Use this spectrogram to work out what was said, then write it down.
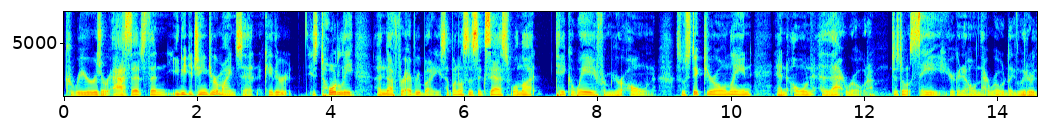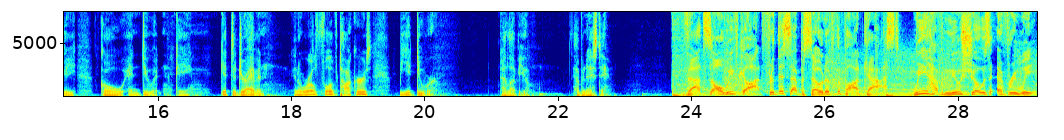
careers or assets, then you need to change your mindset. Okay, there is totally enough for everybody. Someone else's success will not take away from your own. So stick to your own lane and own that road just don't say you're going to own that road. Like literally go and do it. Okay. Get to driving. In a world full of talkers, be a doer. I love you. Have a nice day. That's all we've got for this episode of the podcast. We have new shows every week,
